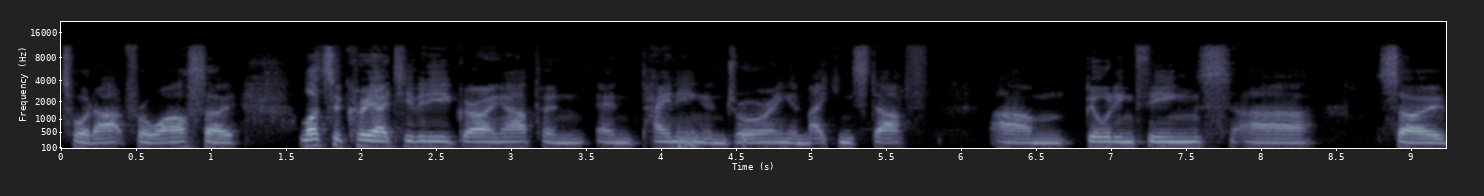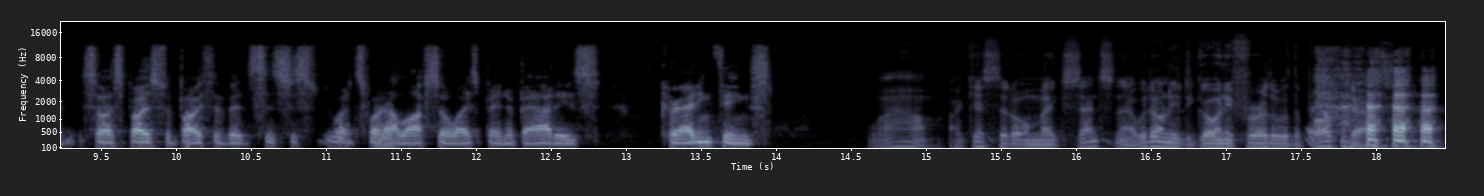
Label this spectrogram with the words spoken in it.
taught art for a while. So lots of creativity growing up and, and painting and drawing and making stuff, um, building things. Uh, so, so I suppose for both of us, it's just that's what our life's always been about is creating things. Wow. I guess it all makes sense now. We don't need to go any further with the podcast.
